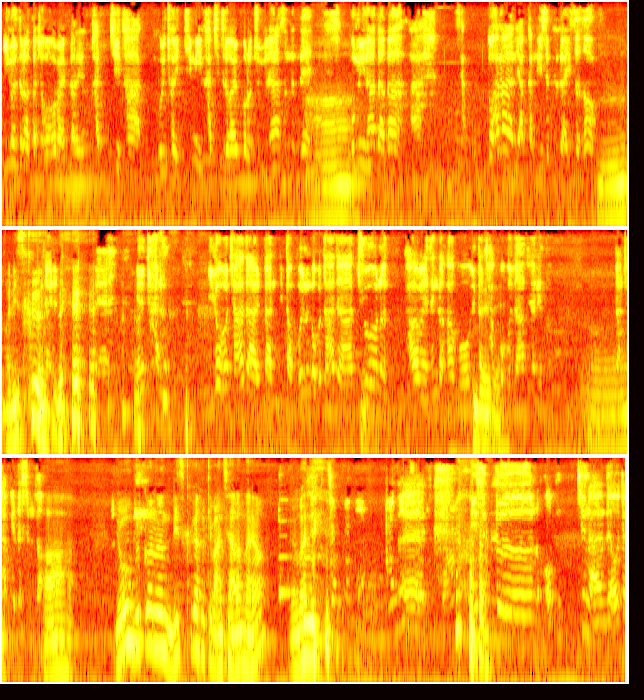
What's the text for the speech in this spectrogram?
이걸 들어갈까 저거 말까 같이 다 우리 저희 팀이 같이 들어갈 거로 준비를 해놨었는데 아. 고민하다가 아, 사- 또 하나는 약간 리스크가 있어서 음, 아, 리스크. 그냥 네. 네, 일단 이거부터 하자 일단 일단 보이는 거부터 하자 추후는 다음에 생각하고 일단 네네. 잡고 보자 해서 어, 일단 잡게 됐습니다. 아, 요 물건은 리스크가 그렇게 많지 않았나요? 영관님. 네, 리스크는 없지는 않은데 어제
